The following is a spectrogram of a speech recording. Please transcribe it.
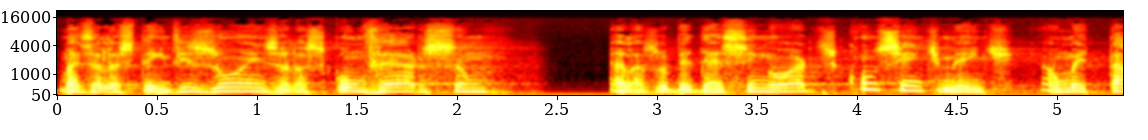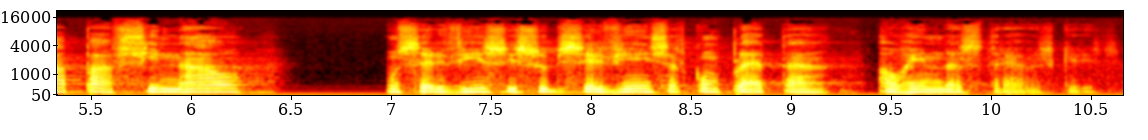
Mas elas têm visões, elas conversam, elas obedecem ordens conscientemente. É uma etapa final, um serviço e subserviência completa ao reino das trevas, queridos.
